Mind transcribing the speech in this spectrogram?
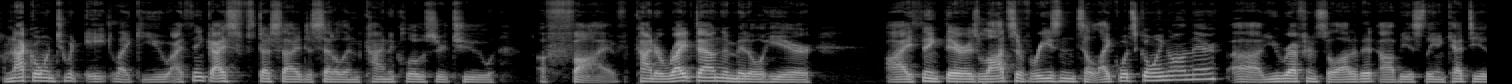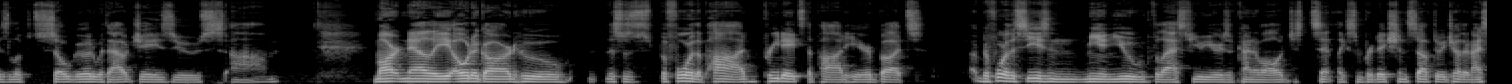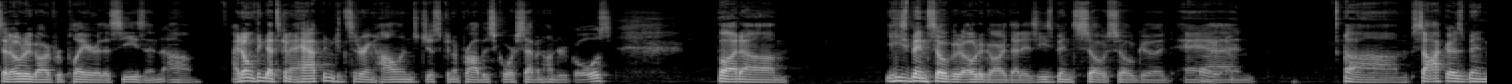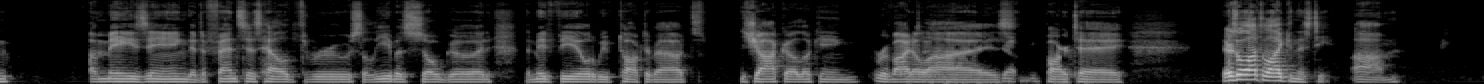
I'm not going to an eight like you. I think I decided to settle in kind of closer to a five, kind of right down the middle here. I think there is lots of reason to like what's going on there. Uh, you referenced a lot of it, obviously, Nketiah has looked so good without Jesus. Um, Martinelli, Odegaard, who this was before the pod, predates the pod here, but before the season, me and you the last few years have kind of all just sent like some prediction stuff to each other, and I said Odegaard for player of the season. Um, I don't think that's going to happen, considering Haaland's just going to probably score 700 goals. But um, he's been so good, Odegaard. That is, he's been so so good, and um, Saka's been amazing. The defense is held through. Saliba's so good. The midfield we've talked about. Xhaka looking revitalized. Yep. Partey. There's a lot to like in this team. Um,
